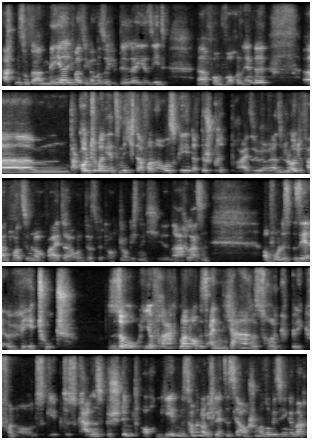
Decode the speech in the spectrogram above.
waren sogar mehr. Ich weiß nicht, wenn man solche Bilder hier sieht, ja, vom Wochenende. Ähm, da konnte man jetzt nicht davon ausgehen, dass die Spritpreise höher Also die Leute fahren trotzdem noch weiter und das wird auch, glaube ich, nicht nachlassen, obwohl es sehr weh tut. So, hier fragt man, ob es einen Jahresrückblick von uns gibt. Das kann es bestimmt auch geben. Das haben wir, glaube ich, letztes Jahr auch schon mal so ein bisschen gemacht.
